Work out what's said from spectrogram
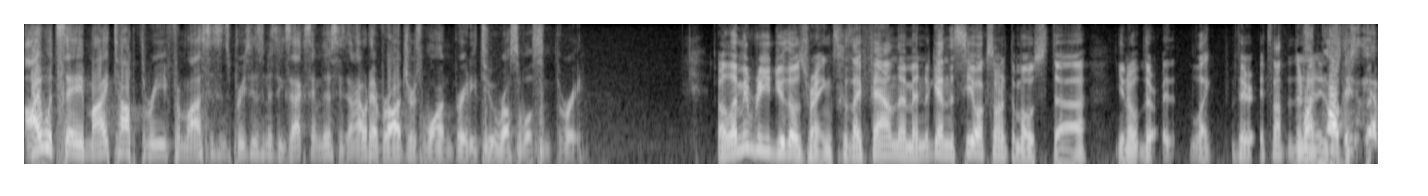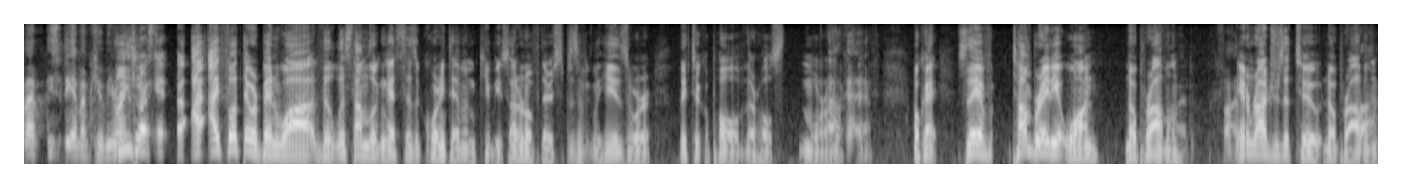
I would say my top three from last season's preseason is the exact same this season. I would have Rodgers one, Brady two, Russell Wilson three. Uh, let me read you those ranks because I found them, and again, the Seahawks aren't the most, uh, you know, they're uh, like they're. It's not that they're What? not Oh, interesting. these are, the MM, these are the MMQB These rankings. are, uh, I, I thought they were Benoit. The list I'm looking at says according to MMQB, so I don't know if they're specifically his or they took a poll of their whole s- moronic Okay. staff. Okay, so they have Tom Brady at one, no problem. Fine, fine. Aaron Rodgers at two, no problem.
